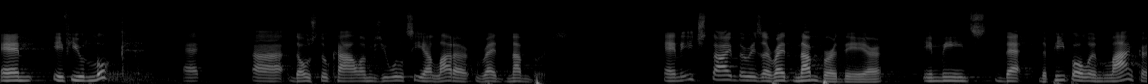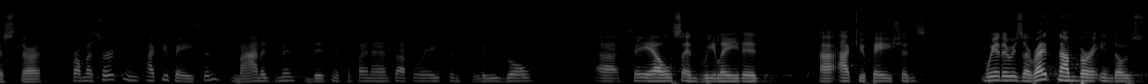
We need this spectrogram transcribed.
And if you look at uh, those two columns, you will see a lot of red numbers. And each time there is a red number there, it means that the people in Lancaster from a certain occupation, management, business and finance operations, legal, uh, sales and related uh, occupations, where there is a red number in those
